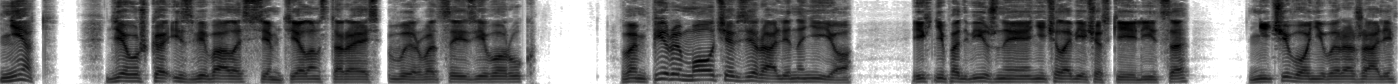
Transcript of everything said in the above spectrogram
Нет. Девушка извивалась всем телом, стараясь вырваться из его рук. Вампиры молча взирали на нее. Их неподвижные нечеловеческие лица ничего не выражали.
